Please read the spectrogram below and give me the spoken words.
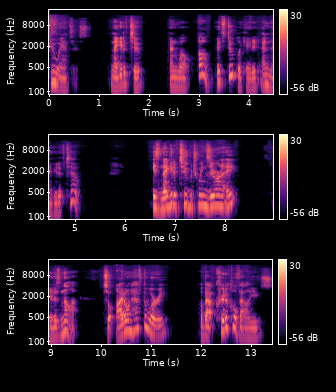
two answers, negative two, and well, oh, it's duplicated and negative two. Is negative two between zero and eight? It is not. So I don't have to worry about critical values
